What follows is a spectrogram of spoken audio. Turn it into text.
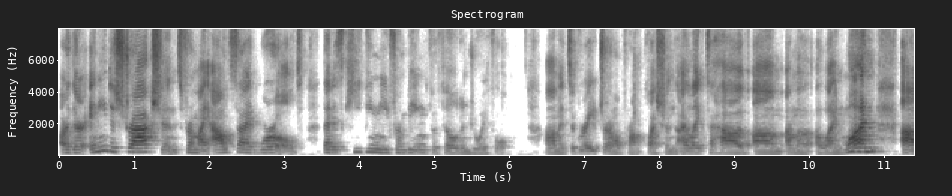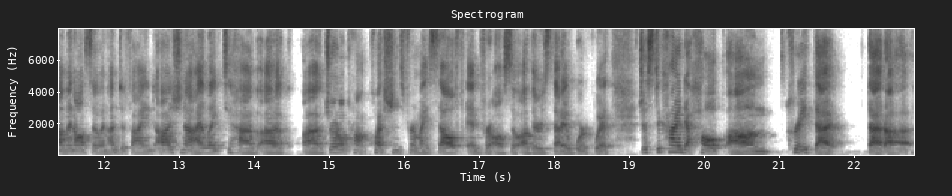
Are there any distractions from my outside world that is keeping me from being fulfilled and joyful? Um, it's a great journal prompt question. I like to have, um, I'm a, a, line one um, and also an undefined ajna. I like to have uh, uh, journal prompt questions for myself and for also others that I work with, just to kind of help um, create that that uh,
